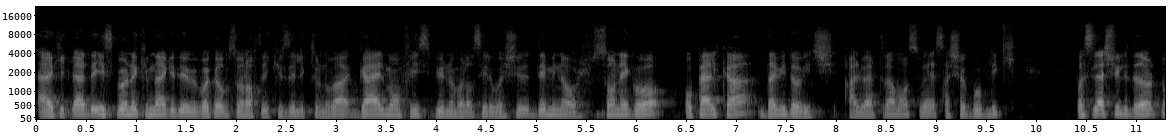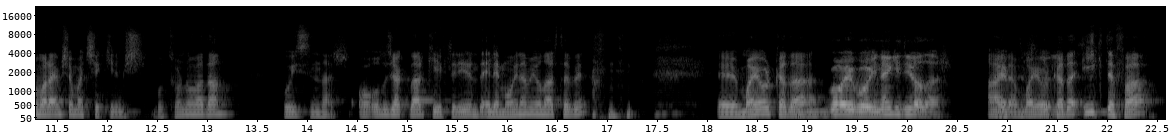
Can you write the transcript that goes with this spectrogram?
Erkeklerde Eastbourne'a kimler gidiyor bir bakalım son hafta 250'lik turnuva. Gael Monfils bir numaralı seri başı. Deminor, Sonego, Opelka, Davidovic, Albert Ramos ve Sasha Bublik. Basilashvili de 4 numaraymış ama çekilmiş bu turnuvadan. Bu isimler. O olacaklar. Keyifleri yerinde. Eleme oynamıyorlar tabii. e, Mallorca'da Goy goyuna gidiyorlar. Aynen Ayıptır Mallorca'da ilk defa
